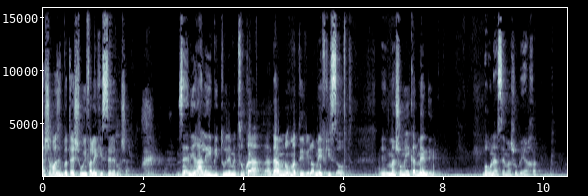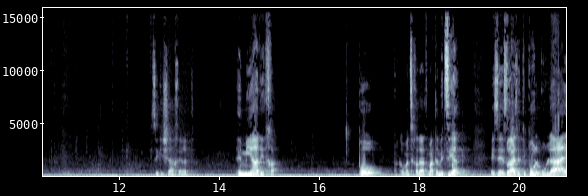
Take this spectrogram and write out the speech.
השבוע זה התבטא שהוא העיף עלי כיסא למשל. זה נראה לי ביטוי למצוקה. אדם נורמטיבי לא מעיף כיסאות. Uh, משהו מעיק על מנדי. בואו נעשה משהו ביחד. זו גישה אחרת. הם מיד איתך. פה, אתה כמובן צריך לדעת מה אתה מציע. איזה עזרה, איזה טיפול, אולי,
